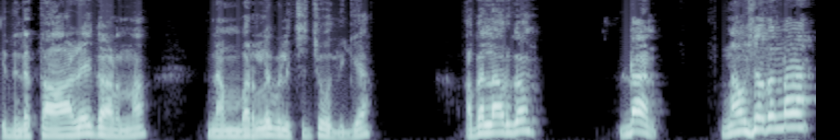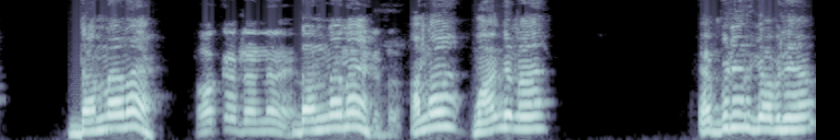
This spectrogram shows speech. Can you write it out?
ഇതിന്റെ താഴെ കാണുന്ന നമ്പറിൽ വിളിച്ച് ചോദിക്കുക. അപ്പൊ എല്ലാവർക്കും ഡൺ. നൌഷാദ് അണ്ണ ഡണ്ണാണേ ഡണ്ണാണേ അണ്ണ വാങ്ങണേ? എപ്പിടി ഇருக்கு അഭിനയം?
